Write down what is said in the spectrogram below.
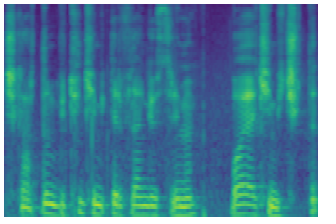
çıkarttığım bütün kemikleri falan göstereyim. Bayağı kemik çıktı.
